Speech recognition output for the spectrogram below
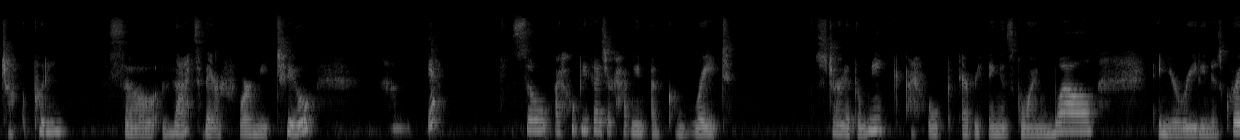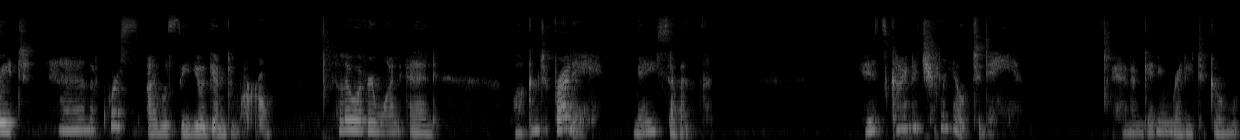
chocolate pudding. So that's there for me too. Um, yeah. So I hope you guys are having a great start of the week. I hope everything is going well and your reading is great. And of course, I will see you again tomorrow. Hello, everyone, and welcome to Friday, May 7th. It's kind of chilly out today, and I'm getting ready to go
